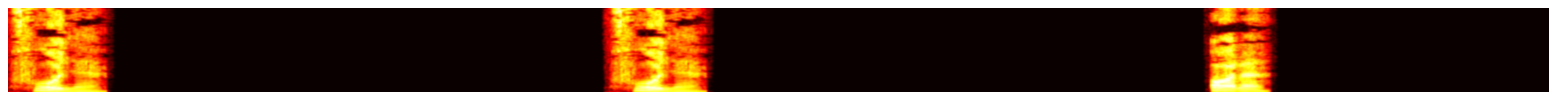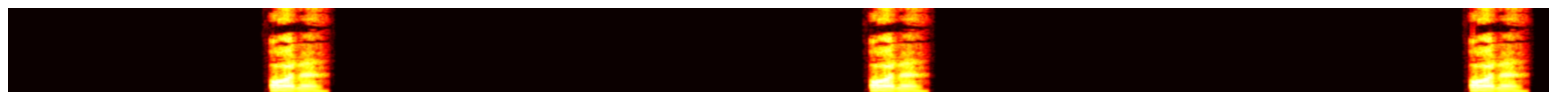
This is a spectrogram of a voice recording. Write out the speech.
Folha. Folha. Hora. Hora. Hora. Hora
